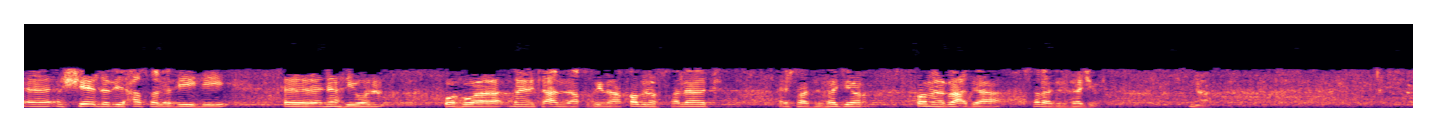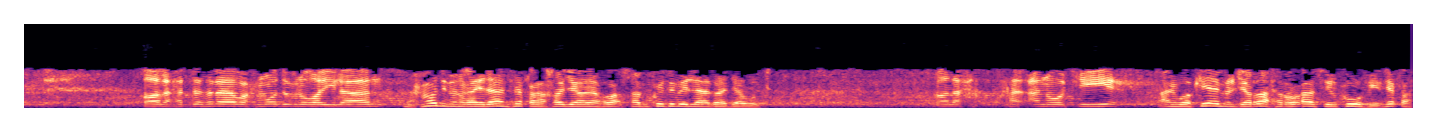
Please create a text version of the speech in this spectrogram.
آه، الشيء الذي حصل فيه آه، نهي وهو ما يتعلق بما قبل الصلاة أي صلاة الفجر وما بعد صلاة الفجر. نعم. قال حدثنا محمود بن غيلان. محمود بن غيلان ثقة أخرج له أصحاب الكتب إلا أبا داود. قال عن وكيع. عن وكيع بن الجراح الرؤاسي الكوفي ثقة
